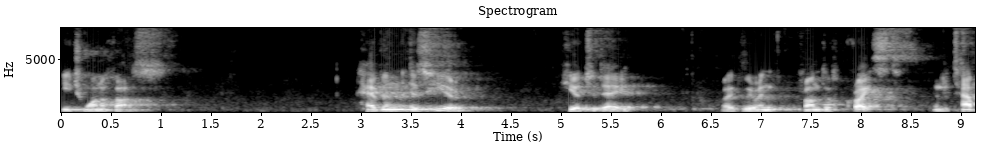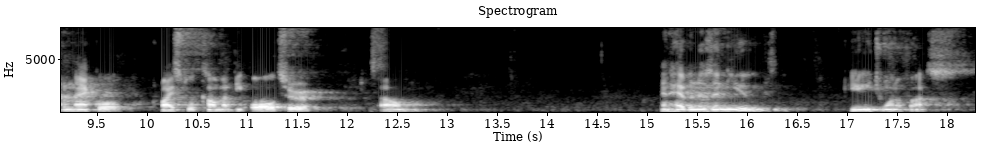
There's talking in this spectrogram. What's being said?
each one of us. Heaven is here, here today. Right? We're in front of Christ in the tabernacle. Christ will come at the altar. Um, and heaven is in you, in each one of us.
